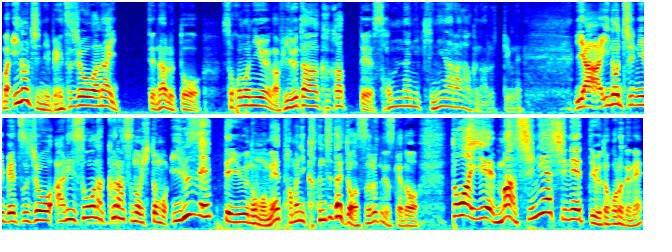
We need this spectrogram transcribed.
まあ、命に別状はないってなると、そこの匂いがフィルターかかってそんなに気にならなくなるっていうね。いやー、命に別状ありそうなクラスの人もいるぜっていうのもね、たまに感じたりとかするんですけど、とはいえ、まあ死にやしねっていうところでね、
